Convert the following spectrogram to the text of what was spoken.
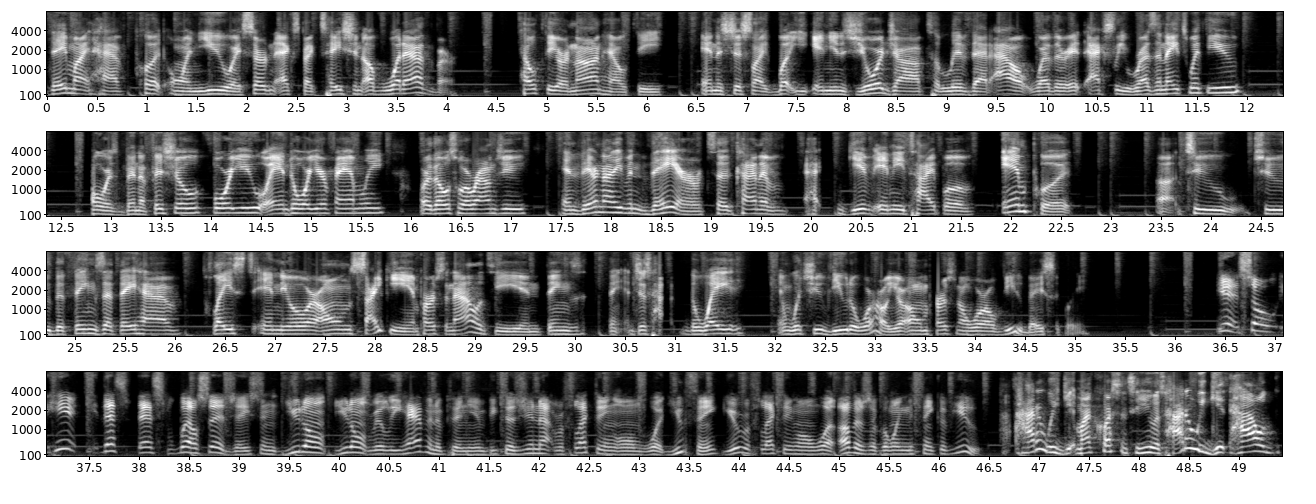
they might have put on you a certain expectation of whatever, healthy or non-healthy, and it's just like but and it's your job to live that out whether it actually resonates with you or is beneficial for you and or your family or those who are around you. And they're not even there to kind of give any type of input uh, to to the things that they have placed in your own psyche and personality and things just the way in which you view the world your own personal worldview basically yeah, so here that's that's well said, Jason. You don't you don't really have an opinion because you're not reflecting on what you think. You're reflecting on what others are going to think of you. How do we get my question to you is how do we get how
